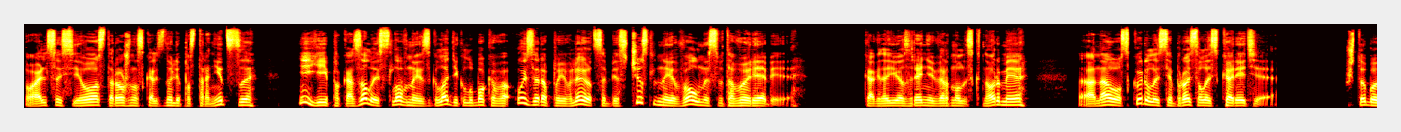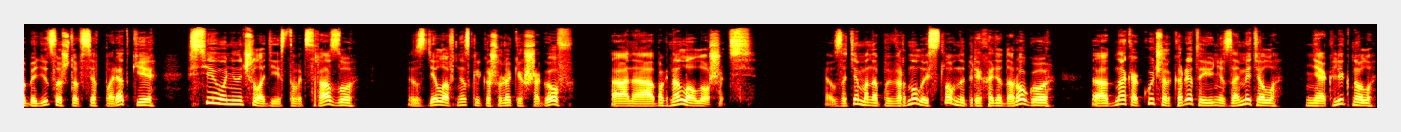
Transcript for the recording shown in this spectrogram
Пальцы Сио осторожно скользнули по странице, и ей показалось, словно из глади глубокого озера появляются бесчисленные волны световой ряби. Когда ее зрение вернулось к норме, она ускорилась и бросилась к карете. Чтобы убедиться, что все в порядке, Сио не начала действовать сразу. Сделав несколько широких шагов, она обогнала лошадь. Затем она повернулась, словно переходя дорогу, однако кучер кареты ее не заметил, не окликнул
